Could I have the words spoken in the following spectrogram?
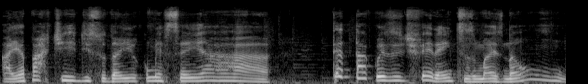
Aí a partir disso daí eu comecei a tentar coisas diferentes, mas não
